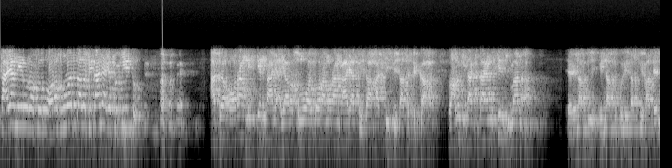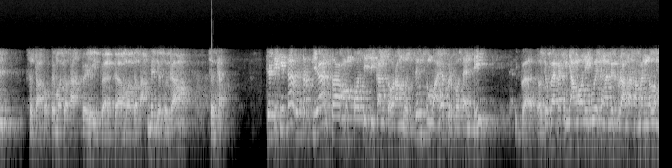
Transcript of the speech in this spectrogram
saya niru Rasulullah. Rasulullah itu kalau ditanya ya begitu. Ada orang miskin tanya, ya Rasulullah itu orang-orang kaya bisa haji, bisa sedekah. Lalu kita kita yang miskin gimana? Dari Nabi, inna bikuli tasbihatin, sudah kok. Mau tasbih ya ibadah, mau tahmid ya sudah, sudah. Jadi kita harus terbiasa memposisikan seorang muslim semuanya berpotensi ibadah. Ojo pepe sing nyangoni kuwe sing ambil berangkat sampean ngelem.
